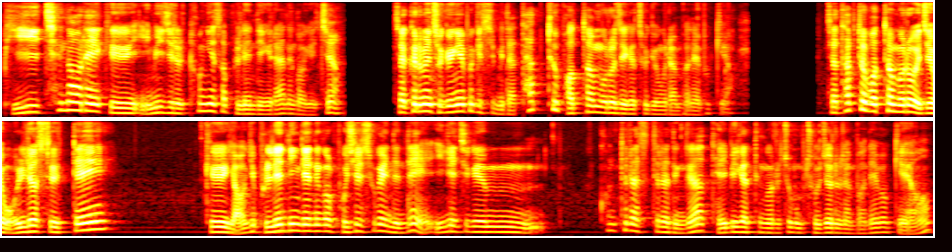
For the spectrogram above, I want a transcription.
B 채널의 그 이미지를 통해서 블렌딩을 하는 거겠죠. 자, 그러면 적용해 보겠습니다. 탑 투 버텀으로 제가 적용을 한번 해볼게요. 자, 탑 투 버텀으로 이제 올렸을 때 그 여기 블렌딩 되는 걸 보실 수가 있는데 이게 지금 콘트라스트라든가 대비 같은 거를 조금 조절을 한번 해볼게요.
